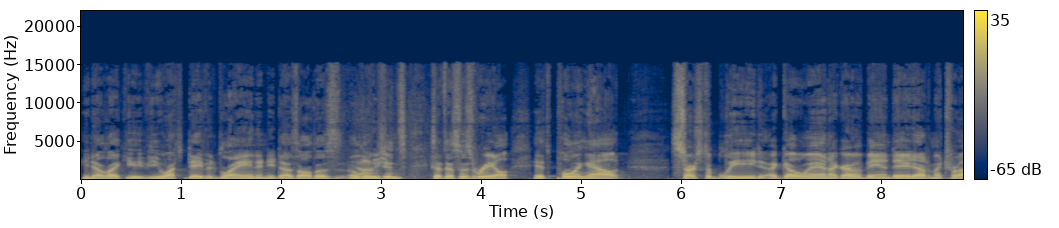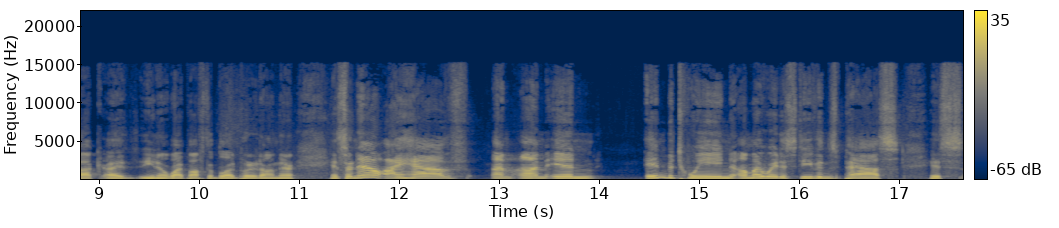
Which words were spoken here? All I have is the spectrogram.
you know, like you, if you watch David Blaine and he does all those illusions. Except this was real. It's pulling out starts to bleed. I go in, I grab a band aid out of my truck, I you know wipe off the blood, put it on there, and so now I have I'm I'm in in between on my way to Stevens Pass. It's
